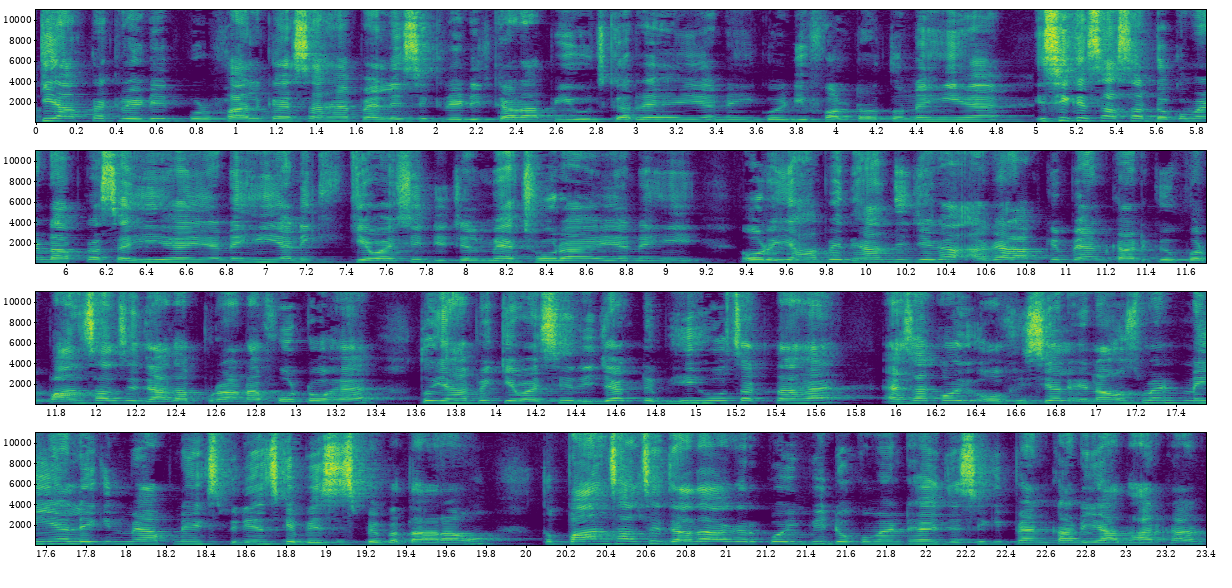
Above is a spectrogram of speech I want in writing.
कि आपका क्रेडिट प्रोफ़ाइल कैसा है, पहले से क्रेडिट कार्ड आप यूज़ कर रहे हैं या नहीं, कोई डिफॉल्टर तो नहीं है। इसी के साथ साथ डॉक्यूमेंट आपका सही है या नहीं यानी कि केवाईसी डिटेल मैच हो रहा है या नहीं? और यहाँ पे ध्यान दीजिएगा, अगर आपके पैन कार्ड के ऊपर पाँच साल से ज़्यादा पुराना फ़ोटो है तो यहाँ पे केवाईसी रिजेक्ट भी हो सकता है। ऐसा कोई ऑफिशियल अनाउंसमेंट नहीं है, लेकिन मैं अपने एक्सपीरियंस के बेसिस पे बता रहा हूँ। तो पाँच साल से ज़्यादा अगर कोई भी डॉक्यूमेंट है, जैसे कि पैन कार्ड या आधार कार्ड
